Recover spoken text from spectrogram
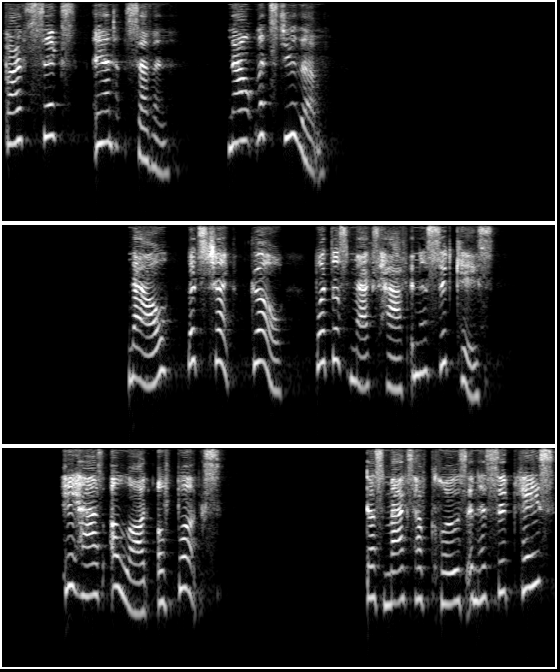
5, 6, and 7. Now let's do them. Now, let's check. Go. What does Max have in his suitcase? He has a lot of books. Does Max have clothes in his suitcase?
